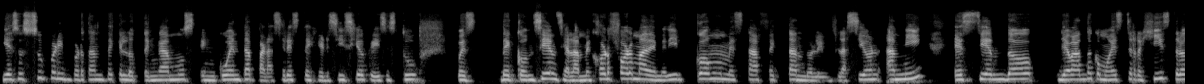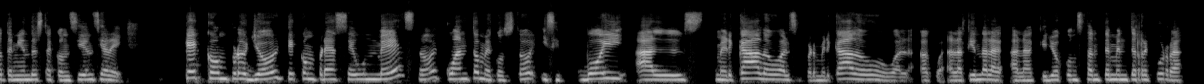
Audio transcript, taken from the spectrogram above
y eso es súper importante que lo tengamos en cuenta para hacer este ejercicio que dices tú, pues de conciencia. La mejor forma de medir cómo me está afectando la inflación a mí es siendo llevando como este registro, teniendo esta conciencia de qué compro yo, qué compré hace un mes, ¿no? ¿Cuánto me costó? Y si voy al mercado, al supermercado o a la, tienda a la, que yo constantemente recurra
